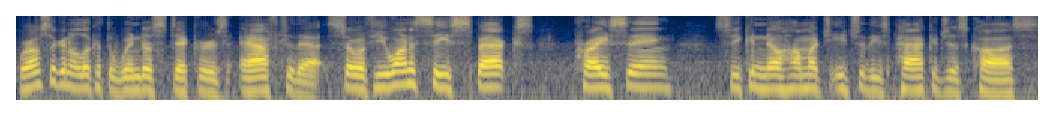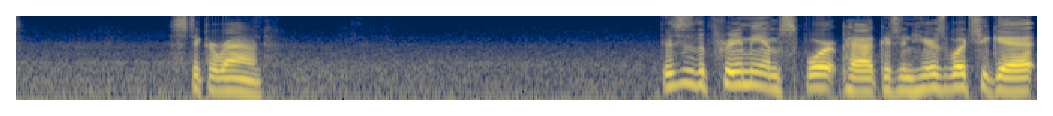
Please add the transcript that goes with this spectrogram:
We're also going to look at the window stickers after that. So if you want to see specs, pricing, so you can know how much each of these packages costs, stick around. This is the premium sport package and here's what you get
